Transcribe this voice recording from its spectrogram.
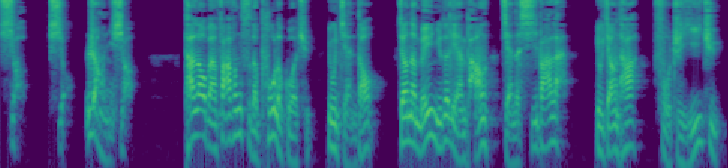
笑笑，让你笑！谭老板发疯似的扑了过去，用剪刀。将那美女的脸庞剪得稀巴烂，又将她付之一炬，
